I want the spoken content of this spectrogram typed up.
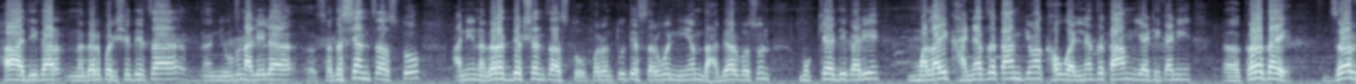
हा अधिकार नगर परिषदेचा निवडून आलेल्या सदस्यांचा असतो आणि नगराध्यक्षांचा असतो. परंतु ते सर्व नियम धाब्यावर बसून मुख्य अधिकारी मलाई खाण्याचं काम किंवा खाऊ घालण्याचं काम या ठिकाणी करत आहे. जर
